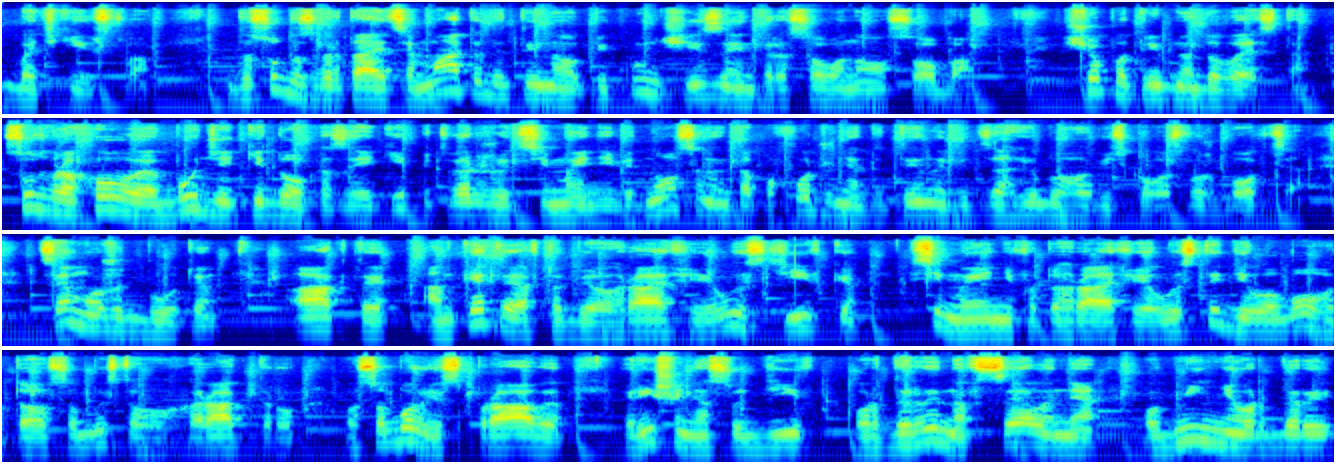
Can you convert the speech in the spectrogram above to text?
батьківства. До суду звертається мати дитина, опікун чи заінтересована особа. Що потрібно довести? Суд враховує будь-які докази, які підтверджують сімейні відносини та походження дитини від загиблого військовослужбовця. Це можуть бути акти, анкети автобіографії, листівки, сімейні фотографії, листи ділового та особистого характеру, особові справи, рішення судів, ордери на вселення, обмінні ордери,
